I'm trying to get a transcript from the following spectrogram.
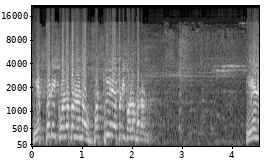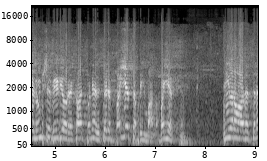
எப்படி கொலை பண்ணணும்? பக்கீர் எப்படி கொலை பண்ணணும்? ஏழு நிமிஷம் வீடியோ ரெக்கார்ட் பண்ணி அது பேர் பையத் அப்படிம்பாங்க பையத். தீவிரவாதத்துல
